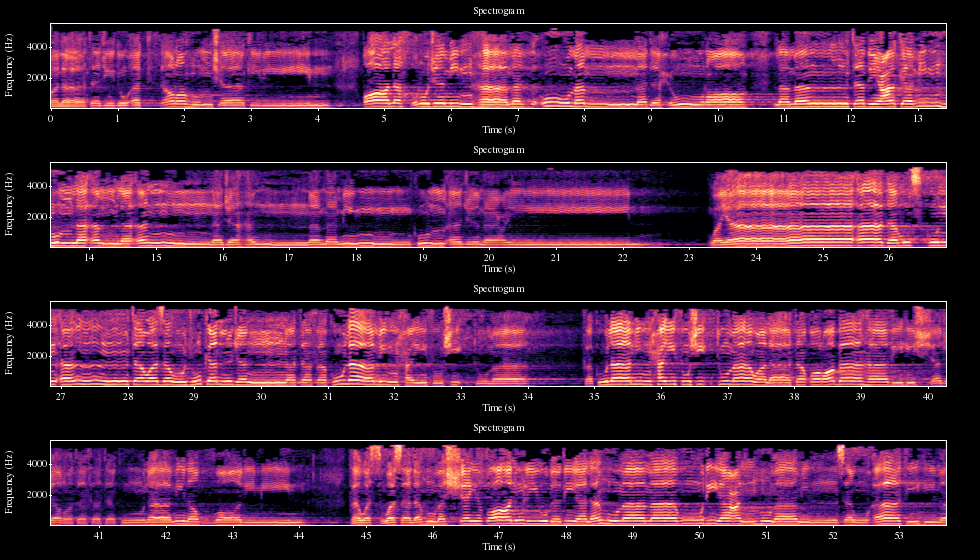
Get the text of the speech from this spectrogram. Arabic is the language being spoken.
ولا تجد أكثرهم شاكرين قال اخرج منها مذءوما مدحورا لمن تبعك منهم لأملأن جهنم منكم أجمعين ويا اسكن أنت وزوجك الجنة فكلا من حيث شئتما فكلا من حيث شئتما ولا تقربا هذه الشجرة فتكونا من الظالمين. فوسوس لهما الشيطان ليبدي لهما ما وري عنهما من سوآتهما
